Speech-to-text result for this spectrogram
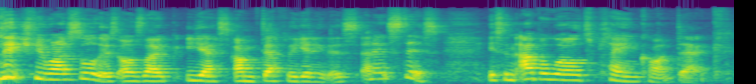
Literally, when I saw this, I was like, yes, I'm definitely getting this, and it's this. It's an ABBA World playing card deck.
